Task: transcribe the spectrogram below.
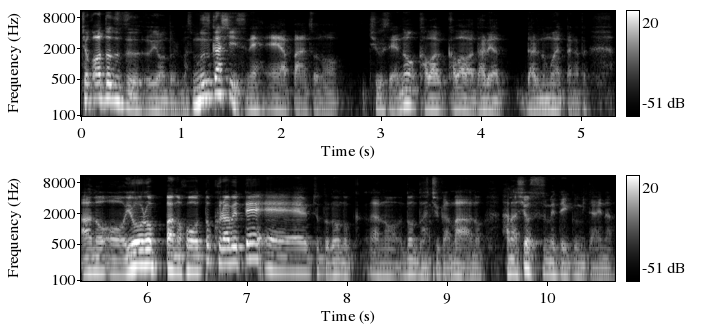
ちょこっとずつ読んでおります。難しいですね。えーやっぱその、中世の川、川は誰や、誰のもんやったかと。あの、ヨーロッパの方と比べて、えーちょっとどんどん、あの、どんどんっていうか、まあ、あの、話を進めていくみたいな。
